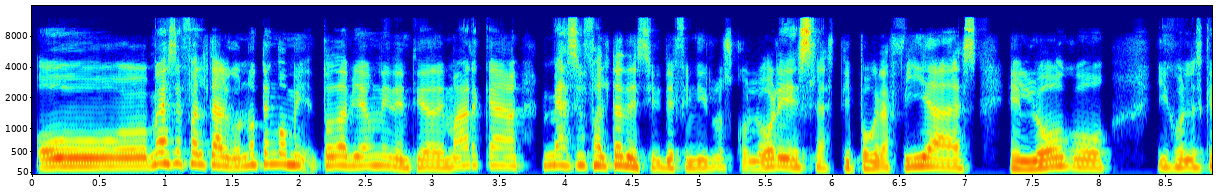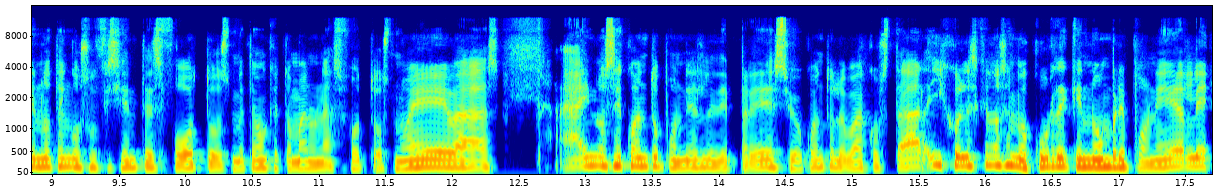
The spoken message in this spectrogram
o me hace falta algo, no tengo todavía una identidad de marca, me hace falta definir los colores, las tipografías, el logo, híjole, es que no tengo suficientes fotos, me tengo que tomar unas fotos nuevas, ay, no sé cuánto ponerle de precio, cuánto le va a costar, híjole, es que no se me ocurre qué nombre ponerle,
